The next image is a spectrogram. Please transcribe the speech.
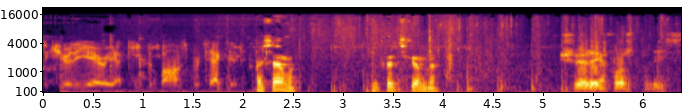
Secure the area. Keep the bombs protected. Aşağı mı? Yukarı çıkıyorum ben. Şuraya reinforce please.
